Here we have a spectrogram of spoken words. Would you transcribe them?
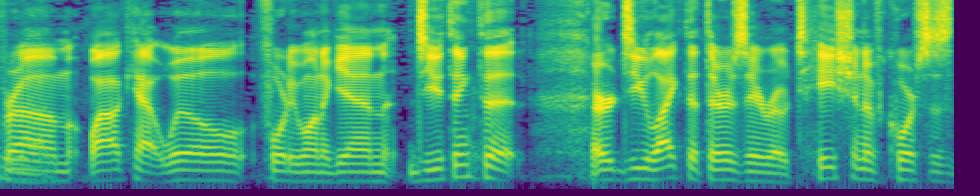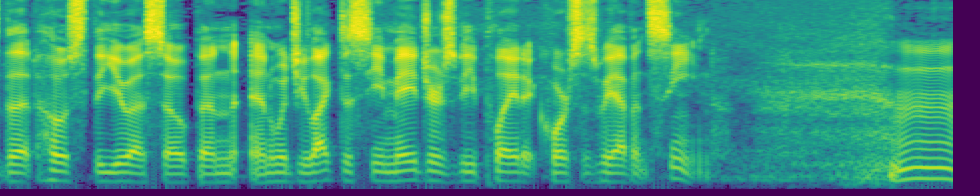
From Wildcat Will 41 again, do you think that, or do you like that there is a rotation of courses that host the U.S. Open, and would you like to see majors be played at courses we haven't seen? Hmm,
